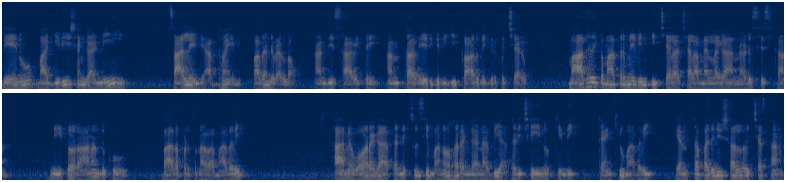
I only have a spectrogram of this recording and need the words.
నేను మా గిరీశం గాడిని చాలేండి అర్థమైంది. పదండి వెళ్దాం అంది సావిత్రి. అంతా వేదిక దిగి కారు దగ్గరికి వచ్చారు మాధవికి మాత్రమే వినిపించేలా చాలా మెల్లగా అన్నాడు శశికాంత్. నీతో రానందుకు బాధపడుతున్నావా మాధవి? ఆమె ఓరగా అతన్ని చూసి మనోహరంగా నవ్వి అతడి చేయి నొక్కింది. Thank you Madhavi. ఎంత పది నిమిషాల్లో వచ్చేస్తాను.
